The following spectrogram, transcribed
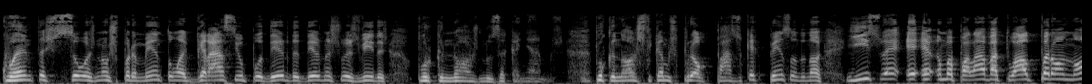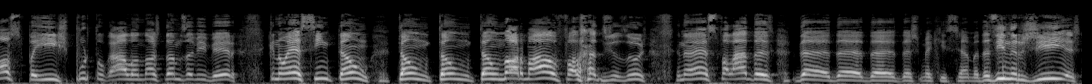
Quantas pessoas não experimentam a graça e o poder de Deus nas suas vidas? Porque nós nos acanhamos, porque nós ficamos preocupados. O que é que pensam de nós? E isso é, é, é uma palavra atual para o nosso país, Portugal, onde nós estamos a viver, que não é assim tão, tão, tão, tão normal falar de Jesus, não é? Se falar das, da, da, da, das, como é que se chama? Das energias,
